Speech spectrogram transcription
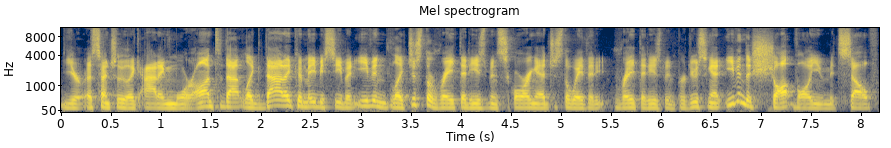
you're essentially like adding more onto that. Like that, I could maybe see. But even like just the rate that he's been scoring at, just the way that he, rate that he's been producing at, even the shot volume itself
